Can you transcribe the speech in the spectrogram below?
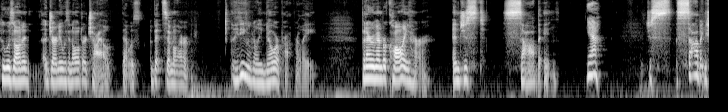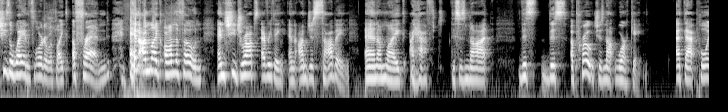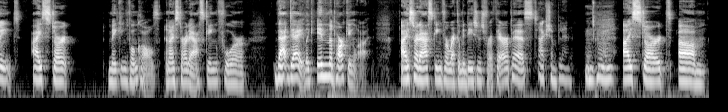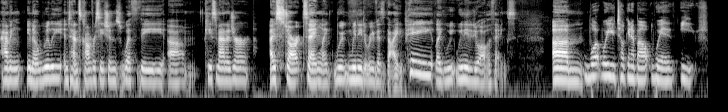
who was on a, a journey with an older child that was a bit similar. I didn't even really know her properly. But I remember calling her and just sobbing Yeah. just sobbing. She's away in Florida with like a friend, and I'm like on the phone, and she drops everything, and I'm just sobbing. And I'm like, I have. To, this is not. This this approach is not working. At that point, I start making phone calls, and I start asking for that day, like in the parking lot. I start asking for recommendations for a therapist. Action plan. I start um, having you know really intense conversations with the um, case manager. I start saying like we we need to revisit the IEP. Like we we need to do all the things. Um, What were you talking about with Eve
